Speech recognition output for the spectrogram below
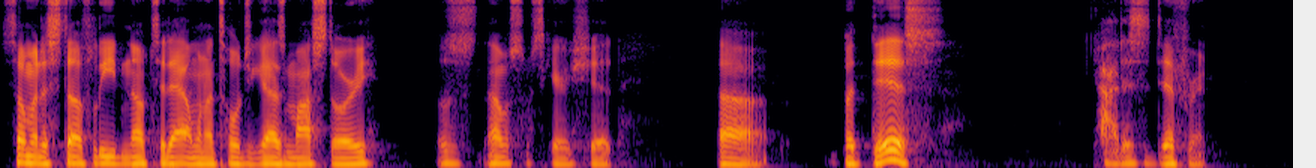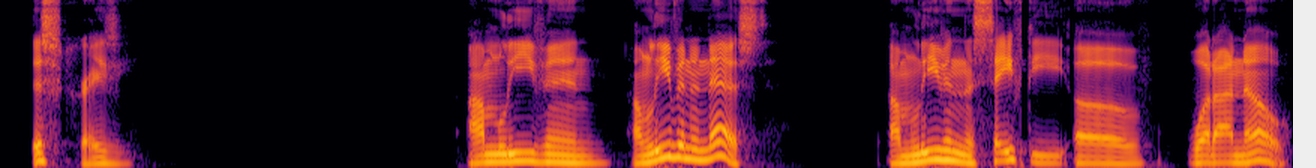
some of the stuff leading up to that when I told you guys my story. Was, that was some scary shit. Uh, but this, God, this is different. This is crazy. I'm leaving. I'm leaving the nest. I'm leaving the safety of what I know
